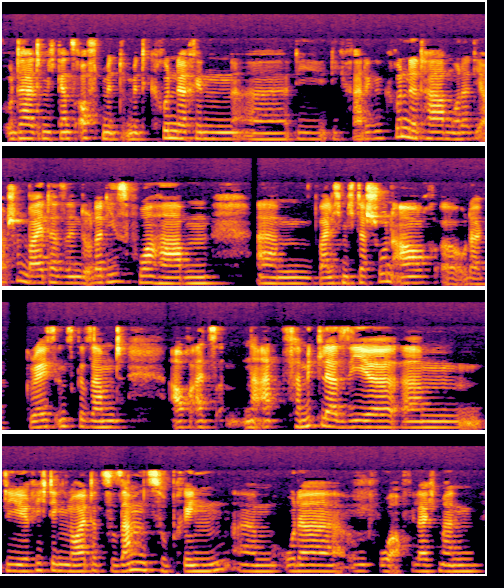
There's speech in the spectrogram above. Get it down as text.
unterhalte mich ganz oft mit, mit Gründerinnen, äh, die, die gerade gegründet haben oder die auch schon weiter sind oder die es vorhaben, ähm, weil ich mich da schon auch äh, oder Grace insgesamt auch als eine Art Vermittler sehe, ähm, die richtigen Leute zusammenzubringen ähm, oder irgendwo auch vielleicht mal ein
